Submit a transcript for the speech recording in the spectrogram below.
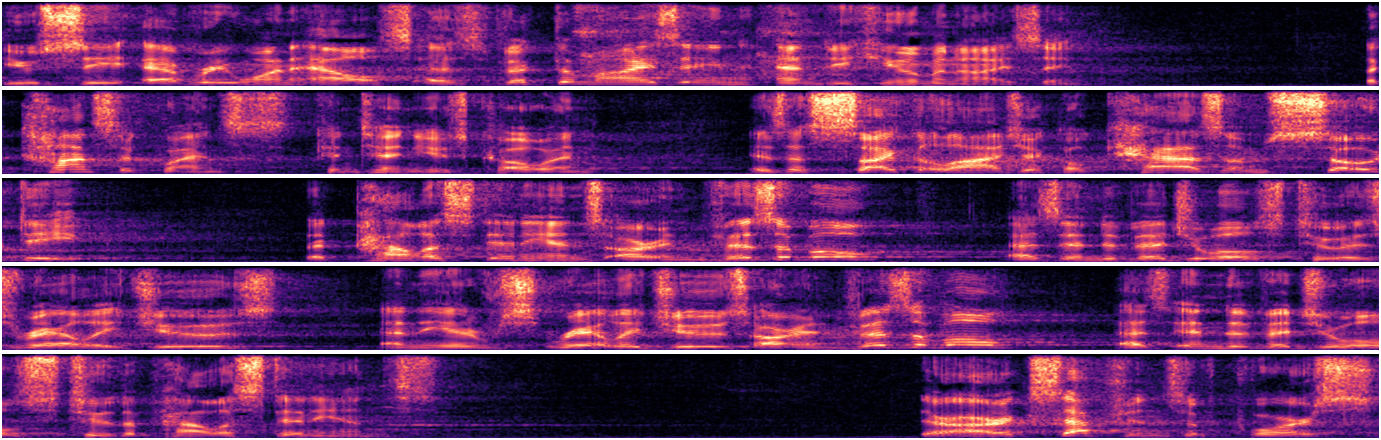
you see everyone else as victimizing and dehumanizing. The consequence, continues Cohen, is a psychological chasm so deep that Palestinians are invisible as individuals to Israeli Jews, and the Israeli Jews are invisible as individuals to the Palestinians. There are exceptions, of course.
